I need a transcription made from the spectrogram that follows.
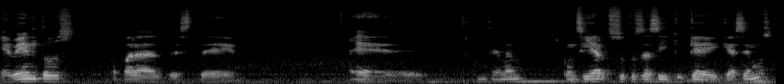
eventos, o para, este, eh, ¿cómo se llaman? Conciertos o cosas así que, que- que hacemos.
